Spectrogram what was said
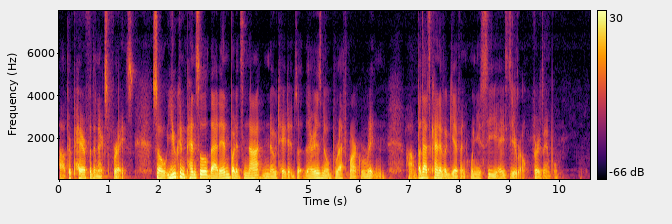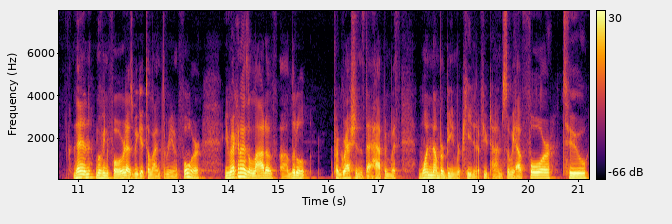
uh, prepare for the next phrase. So you can pencil that in, but it's not notated. So there is no breath mark written. Um, but that's kind of a given when you see a zero, for example. Then moving forward, as we get to line three and four, you recognize a lot of uh, little progressions that happen with one number being repeated a few times. So we have four, two,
